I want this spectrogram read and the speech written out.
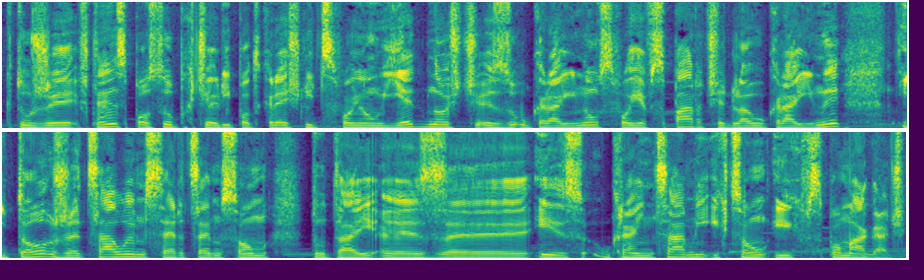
którzy w ten sposób chcieli podkreślić swoją jedność z Ukrainą, swoje wsparcie dla Ukrainy i to, że całym sercem są tutaj e, z, z Ukraińcami i chcą ich wspomagać.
